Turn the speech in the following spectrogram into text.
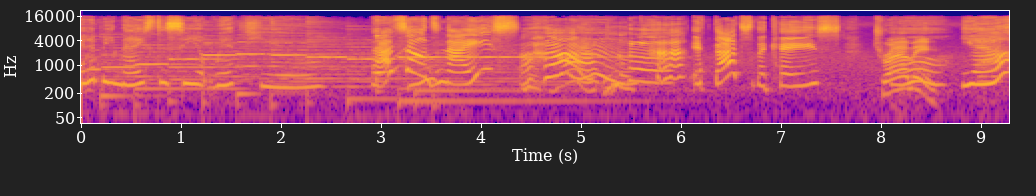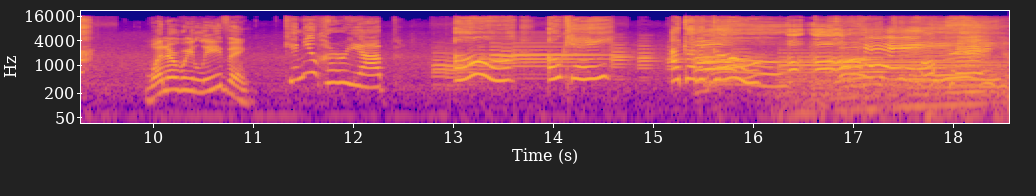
It'd be nice to see it with you. That sounds nice. Uh-huh. if that's the case. Trammy, Yeah? when are we leaving? Can you hurry up? Oh, okay. I gotta go. Oh, okay. Okay. go.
